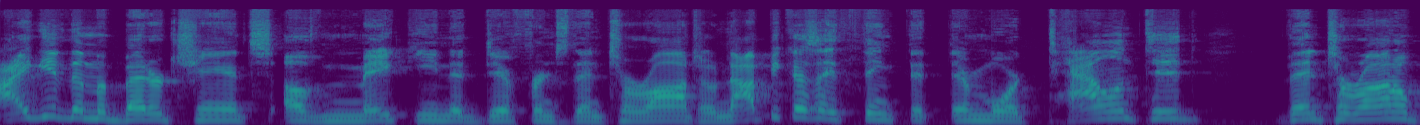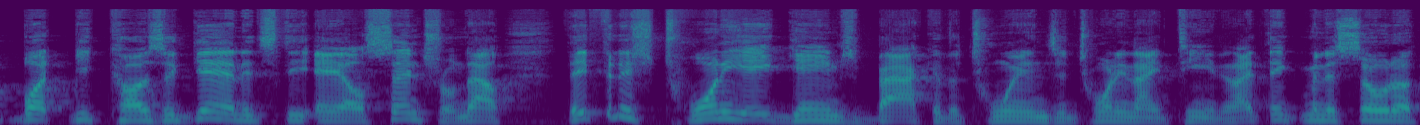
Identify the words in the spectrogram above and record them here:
I give them a better chance of making a difference than Toronto, not because I think that they're more talented than Toronto, but because, again, it's the AL Central. Now, they finished 28 games back of the Twins in 2019, and I think Minnesota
